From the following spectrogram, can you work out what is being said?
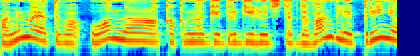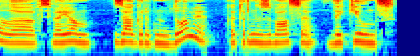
Помимо этого, он, а, как и многие другие люди тогда в Англии, принял а, в своем загородном доме, который назывался The Kilns,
